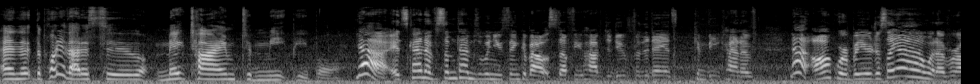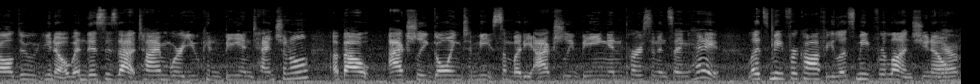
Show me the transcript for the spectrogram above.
And the, the point of that is to make time to meet people. Yeah, it's kind of sometimes when you think about stuff you have to do for the day, it can be kind of not awkward, but you're just like, ah, whatever, I'll do, you know. And this is that time where you can be intentional about actually going to meet somebody, actually being in person and saying, hey, let's meet for coffee, let's meet for lunch, you know. Yep.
